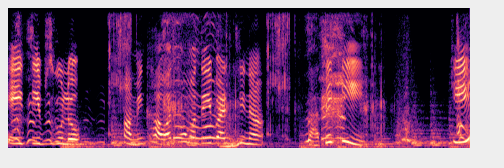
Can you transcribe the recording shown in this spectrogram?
এই চিপসগুলো আমি খাওয়া থামাতেই পারছি না। তাতে কি? কি?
